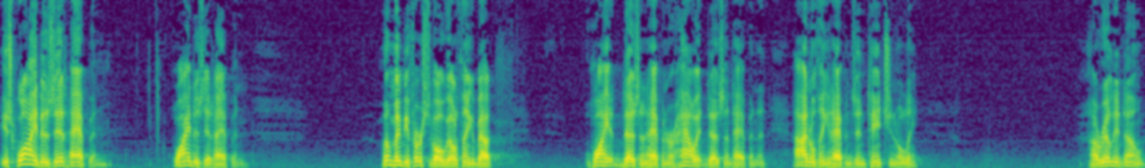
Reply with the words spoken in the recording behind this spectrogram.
is why does it happen? Why does it happen? Well, maybe first of all, we ought to think about why it doesn't happen or how it doesn't happen. And I don't think it happens intentionally. I really don't.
